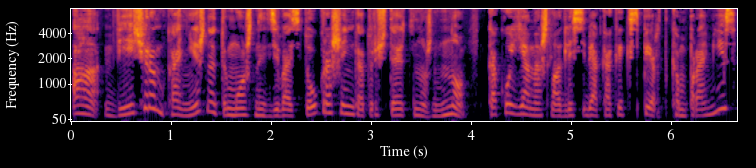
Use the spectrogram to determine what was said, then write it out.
а вечером, конечно, ты можешь надевать то украшение, которое считается нужным. Но какой я нашла для себя как эксперт компромисс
